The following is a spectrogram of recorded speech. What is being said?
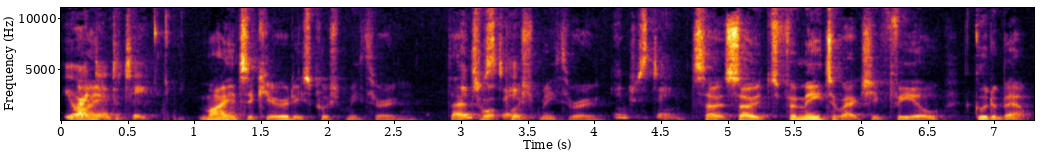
your My- identity. My insecurities pushed me through. That's what pushed me through. Interesting. So, so for me to actually feel good about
